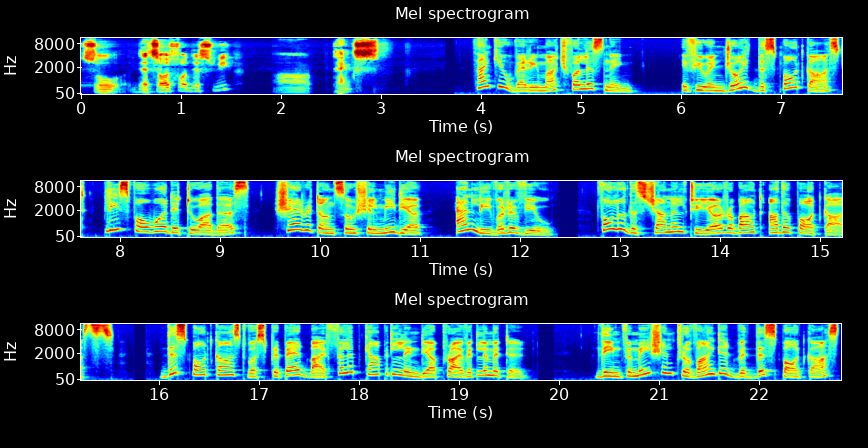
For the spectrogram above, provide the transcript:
So that's all for this week. Uh, thanks. Thank you very much for listening. If you enjoyed this podcast, please forward it to others, share it on social media, and leave a review. Follow this channel to hear about other podcasts. This podcast was prepared by PhillipCapital India Private Limited. The information provided with this podcast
